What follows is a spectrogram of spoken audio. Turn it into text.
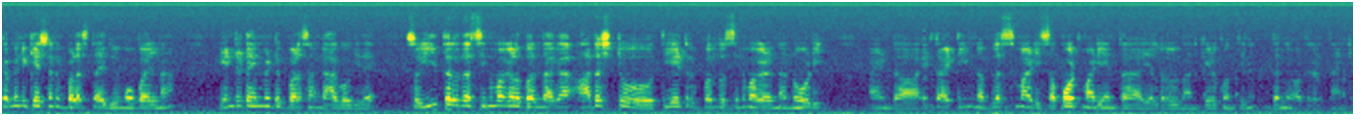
ಕಮ್ಯುನಿಕೇಷನ್ಗೆ ಬಳಸ್ತಾ ಇದ್ವಿ ಮೊಬೈಲ್ನ ಎಂಟರ್ಟೈನ್ಮೆಂಟಿಗೆ ಬಳಸಂಗೆ ಆಗೋಗಿದೆ. ಸೊ ಈ ಥರದ ಸಿನಿಮಾಗಳು ಬಂದಾಗ ಆದಷ್ಟು ಥಿಯೇಟ್ರಿಗೆ ಬಂದು ಸಿನಿಮಾಗಳನ್ನ ನೋಡಿ ಆ್ಯಂಡ್ ಎಂಟೈರ್ ಟೀಮ್ನ ಬ್ಲೆಸ್ ಮಾಡಿ ಸಪೋರ್ಟ್ ಮಾಡಿ ಅಂತ ಎಲ್ಲರಲ್ಲೂ ನಾನು ಕೇಳ್ಕೊತೀನಿ. ಧನ್ಯವಾದಗಳು. ಥ್ಯಾಂಕ್ ಯು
